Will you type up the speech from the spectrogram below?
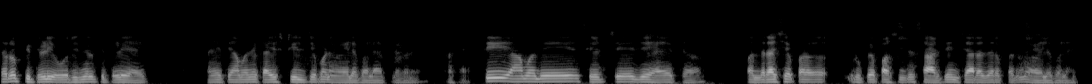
सर्व पितळी ओरिजिनल पितळी आहेत. आणि त्यामध्ये काही स्टीलचे पण अवेलेबल आहे आपल्याकडे. असं आहे. ती यामध्ये सेटचे जे आहेत पंधराशे प रुपयापासून ते साडेतीन चार हजारापर्यंत अवेलेबल आहेत.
